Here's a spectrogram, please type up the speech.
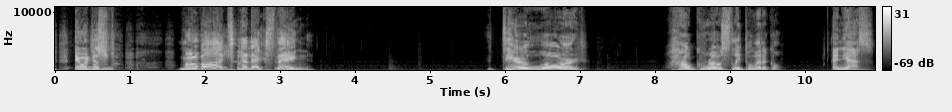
it would just move on to the next thing. Dear Lord, how grossly political. And yes,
